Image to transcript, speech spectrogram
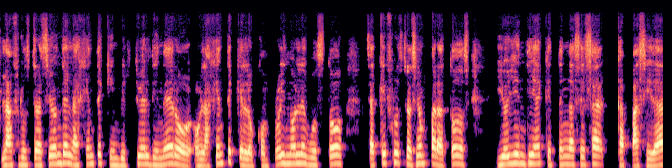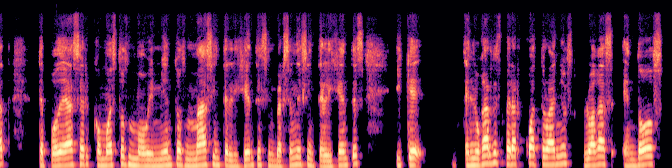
la frustración de la gente que invirtió el dinero o la gente que lo compró y no le gustó. O sea, qué frustración para todos. Y hoy en día que tengas esa capacidad de poder hacer como estos movimientos más inteligentes, inversiones inteligentes y que en lugar de esperar cuatro años, lo hagas en dos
